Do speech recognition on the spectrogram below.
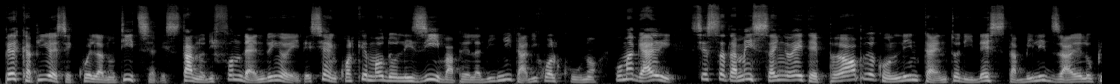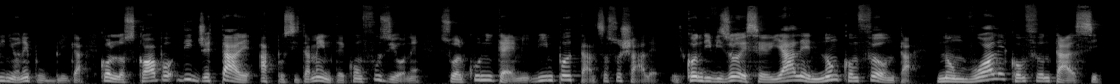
per capire se quella notizia che stanno diffondendo in rete sia in qualche modo lesiva per la dignità di qualcuno o magari sia stata messa in rete proprio con l'intento di destabilizzare l'opinione pubblica, con lo scopo di gettare appositamente confusione su alcuni temi di importanza sociale. Il condivisore seriale non confronta, non vuole confrontarsi,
